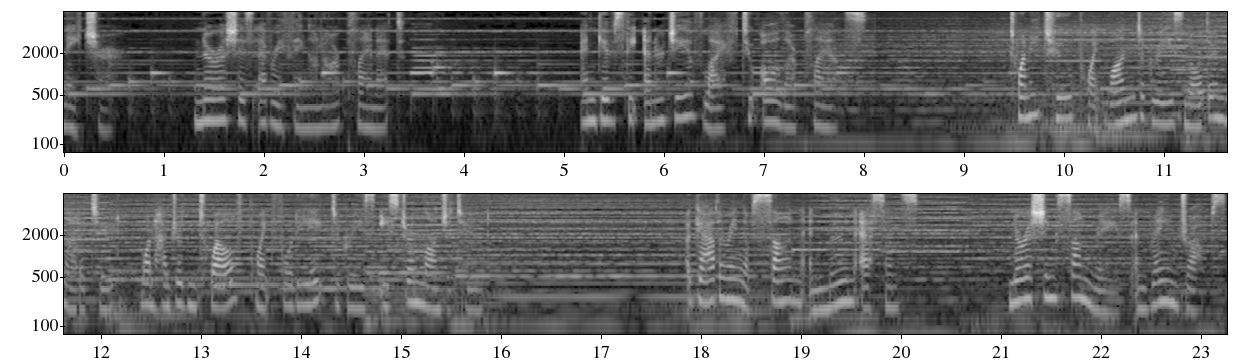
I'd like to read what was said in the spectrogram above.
nature nourishes everything on our planet and gives the energy of life to all our plants. 22.1 degrees northern latitude, 112.48 degrees eastern longitude. A gathering of sun and moon essence, nourishing sun rays and raindrops,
